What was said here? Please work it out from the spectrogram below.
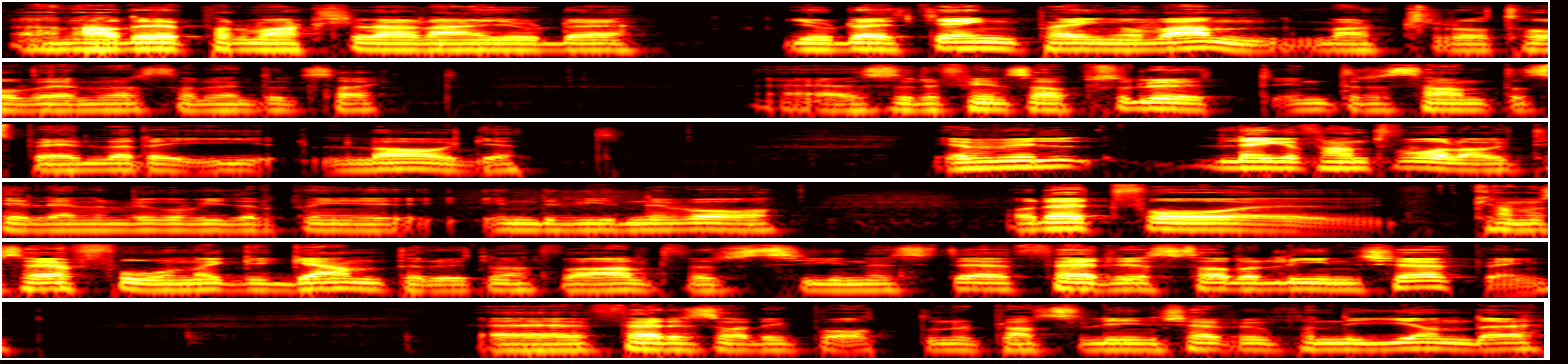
Han hade ett par matcher där han gjorde, gjorde ett gäng poäng och vann matcher åt HV nästan rent ut sagt. Eh, så det finns absolut intressanta spelare i laget. Jag vill lägga fram två lag till innan vi går vidare på individnivå. Och det är två, kan man säga, forna giganter utan att vara alltför cynisk. Det är Färjestad och Linköping. Eh, Färjestad ligger på åttonde plats och Linköping på nionde.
